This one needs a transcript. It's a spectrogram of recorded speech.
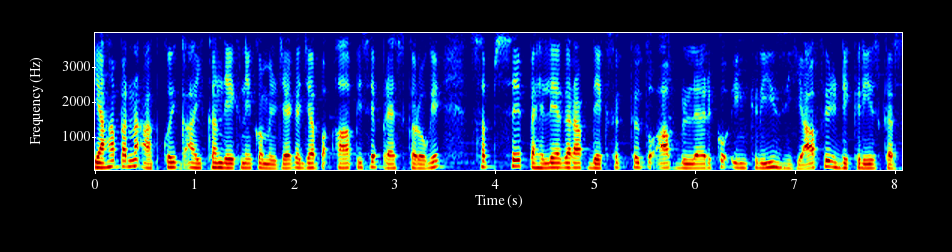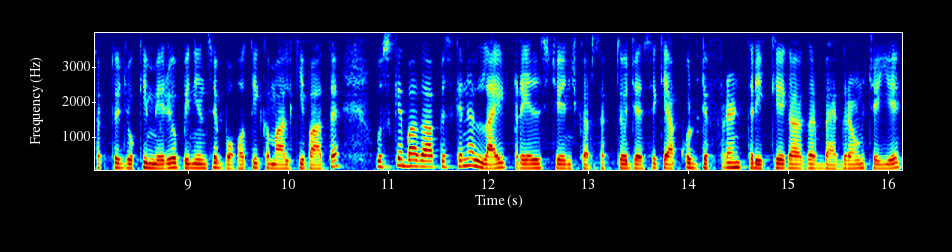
यहाँ पर ना आपको एक आइकन देखने को मिल जाएगा। जब आप इसे प्रेस करोगे, सबसे पहले अगर आप देख सकते हो तो आप ब्लर को इंक्रीज़ या फिर डिक्रीज़ कर सकते हो, जो कि मेरे ओपिनियन से बहुत ही कमाल की बात है। उसके बाद आप इसके ना लाइट ट्रेल्स चेंज कर सकते हो, जैसे कि आपको डिफरेंट तरीके का अगर बैकग्राउंड चाहिए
